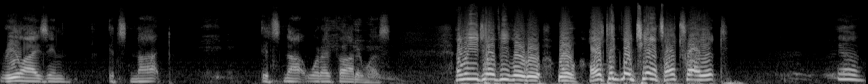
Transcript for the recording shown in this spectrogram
realizing it's not, it's not what I thought it was. And when you tell people, well, I'll take my chance, I'll try it. You know,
